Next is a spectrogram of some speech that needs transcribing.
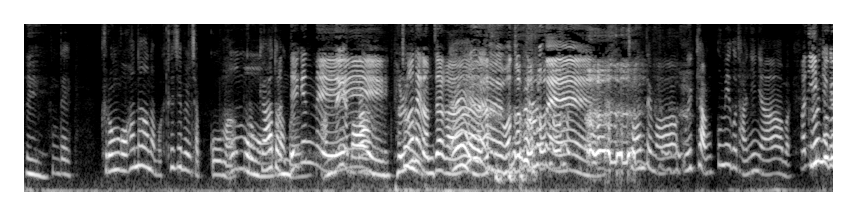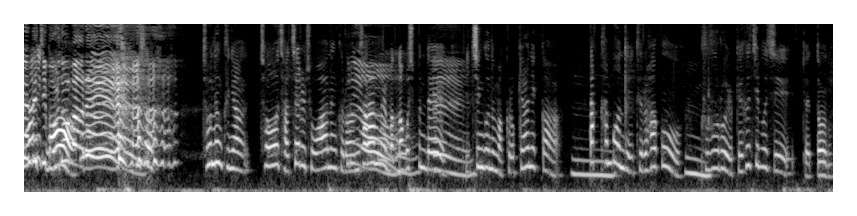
네. 근데 그런 거 하나하나 막 트집을 잡고 막 어머, 그렇게 하더라고요. 안 되겠네. 안 되겠다. 별로네, 좀- 남자가. 네, 완전 별로네. 저한테 막 왜 이렇게 안 꾸미고 다니냐 막 아니, 이쁘면 되지, 하니까 뭘더 말해. 그래서 저는 그냥 저 자체를 좋아하는 그런 그래요. 사람을 만나고 싶은데 네. 이 친구는 막 그렇게 하니까 음. 딱한 번 데이트를 하고 음. 그 후로 이렇게 흐지부지 됐던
